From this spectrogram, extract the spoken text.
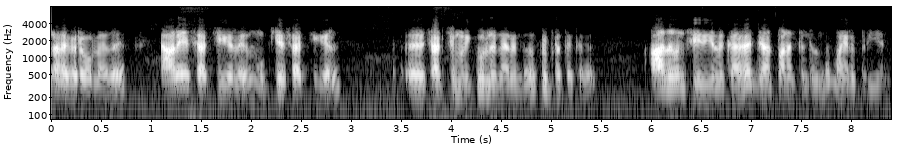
நடைபெற உள்ளது. நாளைய சாட்சிகளில் முக்கிய சாட்சிகள் அஹ், சாட்சி மணிக்கு உள்ளனர் என்பது குறிப்பிடத்தக்கது. ஆதவன் செய்திகளுக்காக ஜாழ்ப்பாணத்திலிருந்து மயிரப்பிரியன்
